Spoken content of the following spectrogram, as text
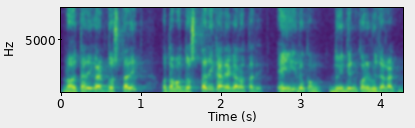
নয় তারিখ আর দশ তারিখ অথবা দশ তারিখ আর এগারো তারিখ এই রকম দুই দিন করে রোজা রাখব।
